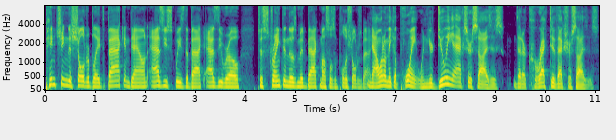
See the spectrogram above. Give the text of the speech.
pinching the shoulder blades back and down as you squeeze the back, as you row to strengthen those mid back muscles and pull the shoulders back. Now, I want to make a point. When you're doing exercises that are corrective exercises,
